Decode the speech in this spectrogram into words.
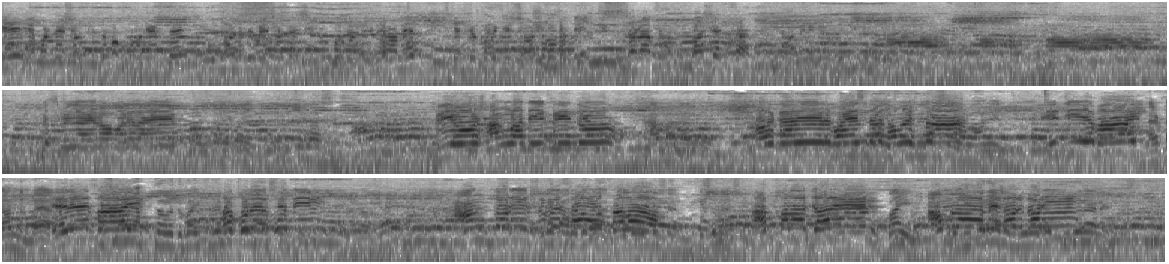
স্যারকে এ পর্যায়ে সংক্ষিপ্ত বক্তব্য নিয়ে আসছেন বাংলাদেশ বেসরকারি শিক্ষক কর্মচারী ফোরামের কেন্দ্রীয় কমিটির সহসভাপতি জনাব বাসেদ স্যার। প্রিয় সাংবাদিক বৃন্দ সরকারের গোয়েন্দা সংস্থা ডিজিএ ভাই সকলের প্রতি আপনারা জানেন আমরা বেসরকারি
